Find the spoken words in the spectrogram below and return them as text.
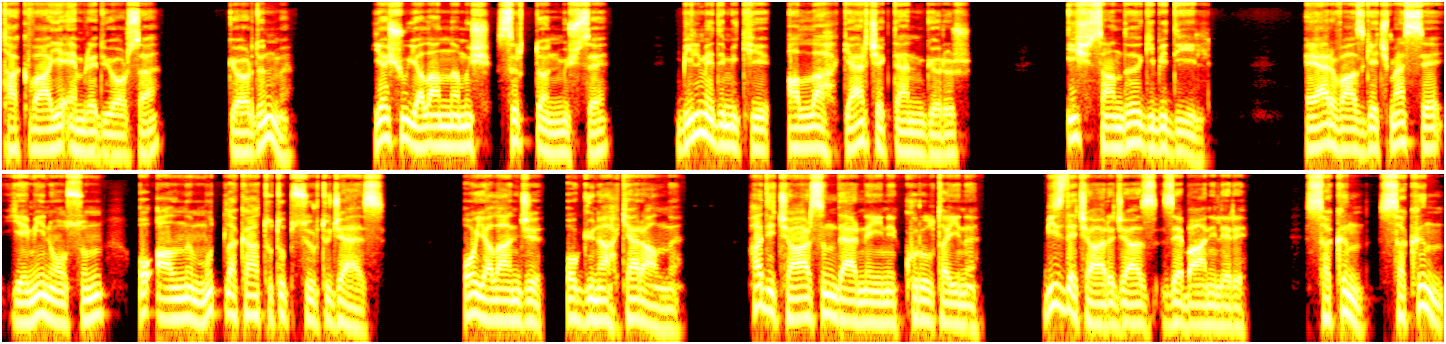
takvayı emrediyorsa, gördün mü? Ya şu yalanlamış, sırt dönmüşse, bilmedi mi ki Allah gerçekten görür? İş sandığı gibi değil. Eğer vazgeçmezse yemin olsun o alnı mutlaka tutup sürteceğiz. O yalancı, o günahkar alnı. Hadi çağırsın derneğini, kurultayını. Biz de çağıracağız zebanileri. Sakın, sakın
